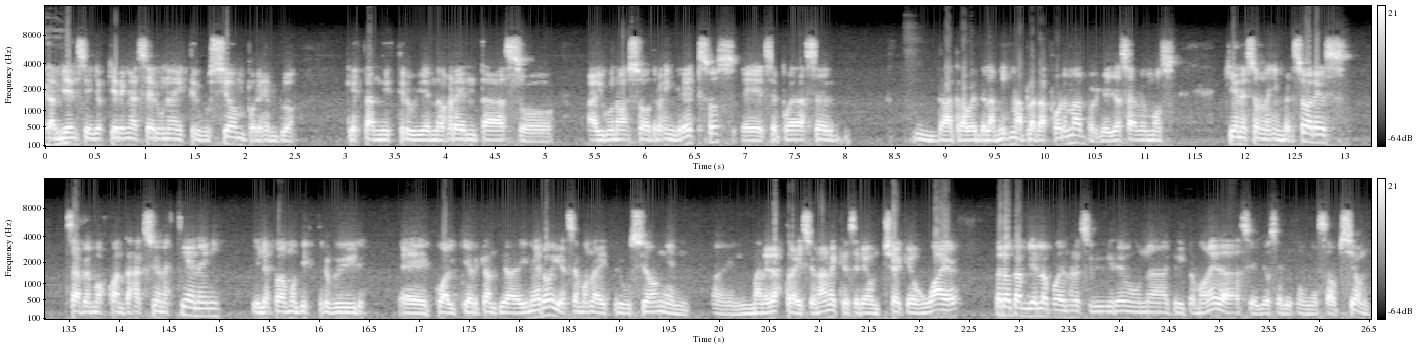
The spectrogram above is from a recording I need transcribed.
También si ellos quieren hacer una distribución, por ejemplo, que están distribuyendo rentas o algunos otros ingresos, eh, se puede hacer a través de la misma plataforma porque ya sabemos quiénes son los inversores, sabemos cuántas acciones tienen y les podemos distribuir eh, cualquier cantidad de dinero y hacemos la distribución en, en, maneras tradicionales, que sería un cheque o un wire, pero también lo pueden recibir en una criptomoneda si ellos eligen esa opción.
